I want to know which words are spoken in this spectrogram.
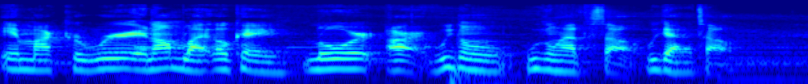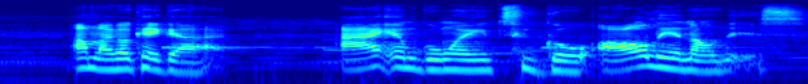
in my career, and I'm like, okay, Lord, all right, we're gonna we're gonna have to talk. We gotta talk. I'm like, okay, God, I am going to go all in on this.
